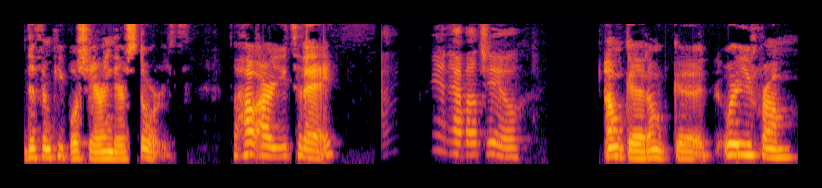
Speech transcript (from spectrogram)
different people sharing their stories. So how are you today? And how about you? I'm good. I'm good. Where are you from?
